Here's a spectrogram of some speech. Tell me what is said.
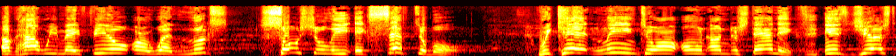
of how we may feel or what looks socially acceptable. We can't lean to our own understanding. It just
